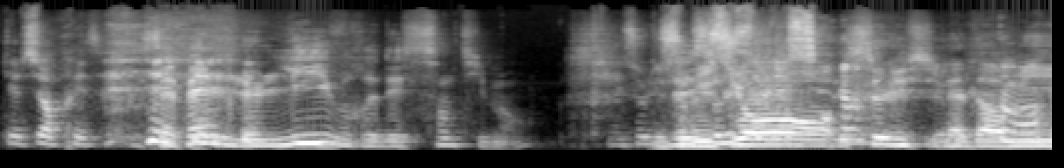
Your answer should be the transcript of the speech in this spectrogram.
Quelle surprise qui s'appelle Le livre des sentiments. Des solutions. Des solutions. Il a dormi.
